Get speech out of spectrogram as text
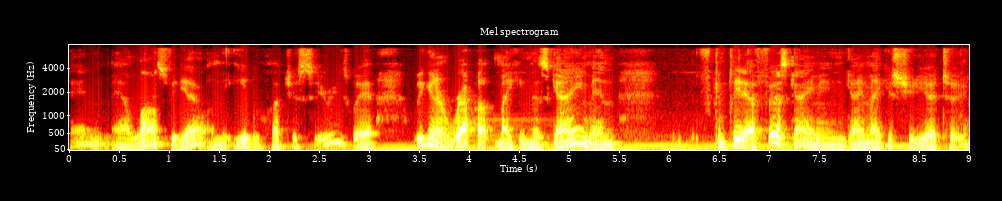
10, our last video on the Evil Clutches series, where we're going to wrap up making this game and complete our first game in Game Maker Studio 2.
